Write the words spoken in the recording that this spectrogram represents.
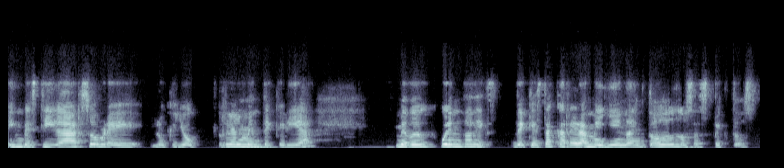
investigar sobre lo que yo realmente quería, me doy cuenta de, que esta carrera me llena en todos los aspectos.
